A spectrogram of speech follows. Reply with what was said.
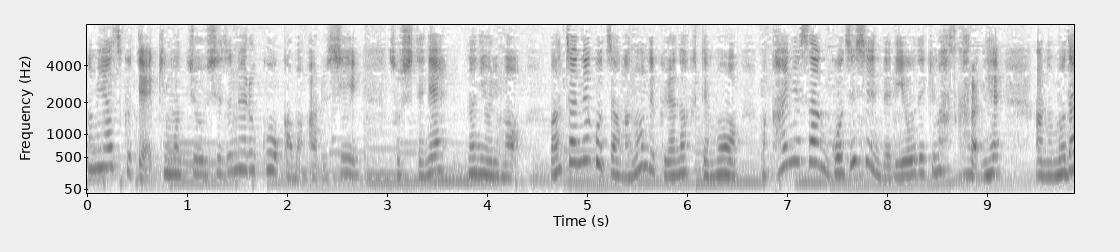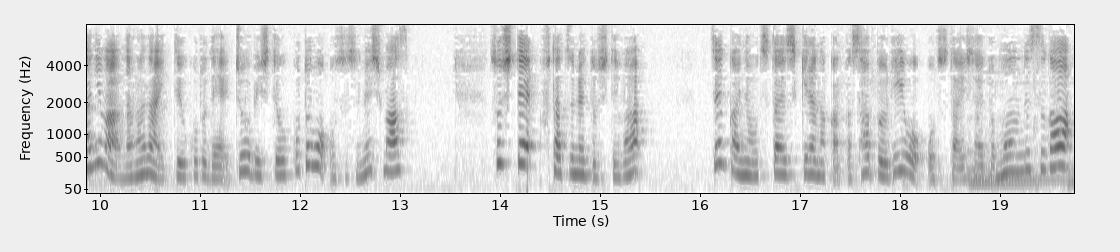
飲みやすくて気持ちを鎮める効果もあるしそしてね何よりもワンちゃん猫ちゃんが飲んでくれなくても、まあ、飼い主さんご自身で利用できますからねあの無駄にはならないっていうことで常備しておくことをお勧めします。そして2つ目としては前回ねお伝えしきれなかったサプリをお伝えしたいと思うんですが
